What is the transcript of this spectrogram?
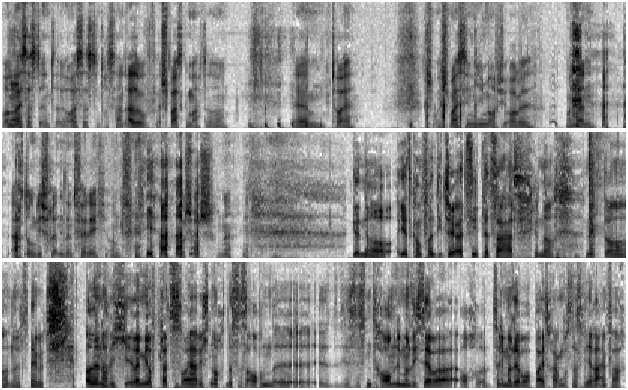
War Hm. äußerst, äußerst interessant. Also hat Spaß gemacht. Also, ähm, toll. Sch schmeiß den Riemen auf die Orgel. Und dann, Achtung, die Fritten sind fertig und Ja, husch, husch. Ne? Genau. Jetzt kommt von DJ Ötzi Pizza Hut. Genau. McDonalds. Na gut. Und dann habe ich, äh, bei mir auf Platz zwei habe ich noch, das ist auch ein, äh, das ist ein Traum, den man sich selber auch, zu dem man selber auch beitragen muss. Und das wäre einfach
